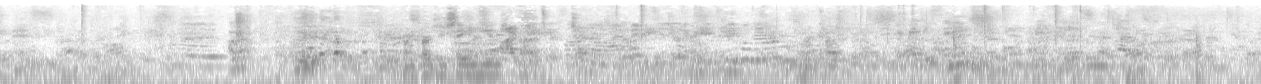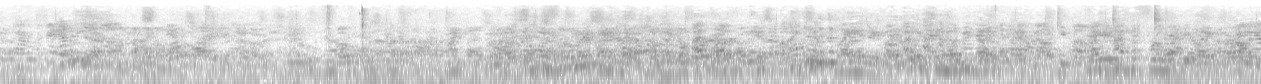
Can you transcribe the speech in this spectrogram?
This How many cards did you say in hand? Okay. Wanna cut? I love these, but I can't play any of them. I would Shinobi play the heck out of people. If I had the Fro would like Froggy.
